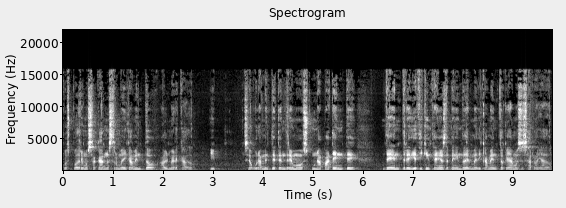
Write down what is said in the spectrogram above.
pues podremos sacar nuestro medicamento al mercado seguramente tendremos una patente de entre 10 y 15 años dependiendo del medicamento que hayamos desarrollado.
